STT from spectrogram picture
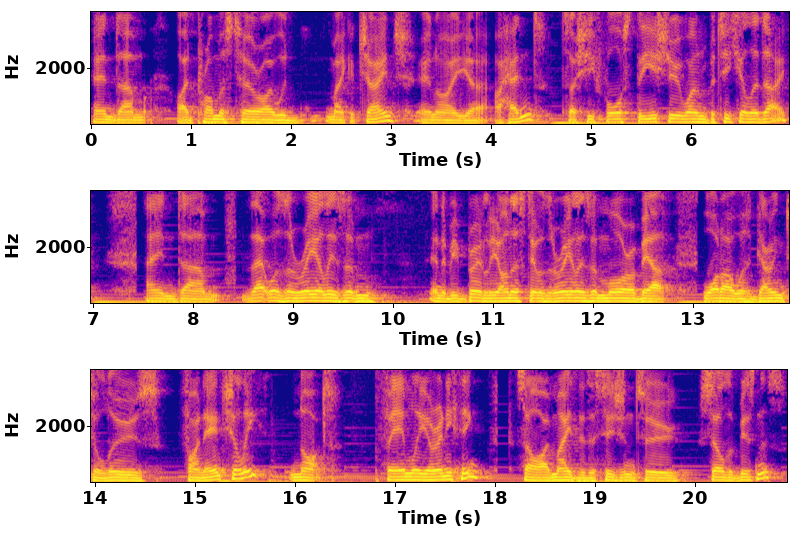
And um, I'd promised her I would make a change, and I uh, I hadn't. So she forced the issue one particular day, and um, that was a realism. And to be brutally honest, it was a realism more about what I was going to lose financially, not family or anything. So I made the decision to sell the business.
